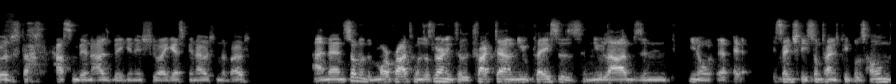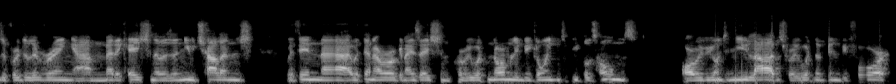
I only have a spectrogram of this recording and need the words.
but that hasn't been as big an issue, I guess, being out and about. And then some of the more practical ones, just learning to track down new places and new labs and, you know, essentially sometimes people's homes if we're delivering um, medication. It was a new challenge within uh, within our organization where we wouldn't normally be going to people's homes or we'd be going to new labs where we wouldn't have been before.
